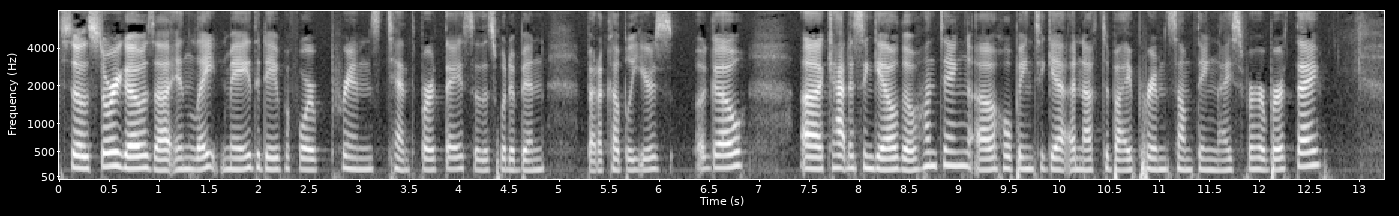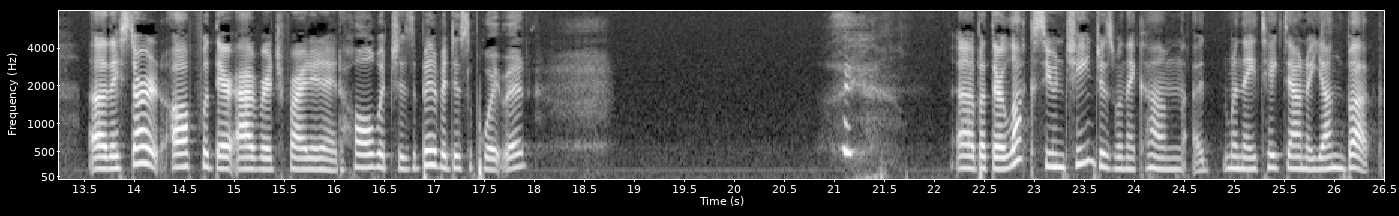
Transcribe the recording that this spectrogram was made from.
So the story goes uh, in late May, the day before Prim's 10th birthday, so this would have been about a couple years ago. Uh, Katniss and Gale go hunting, uh, hoping to get enough to buy Prim something nice for her birthday. Uh, they start off with their average Friday night haul, which is a bit of a disappointment. Uh, but their luck soon changes when they come uh, when they take down a young buck.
